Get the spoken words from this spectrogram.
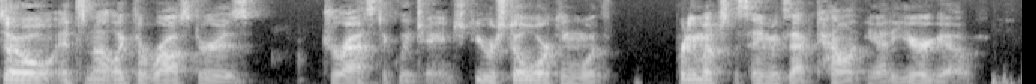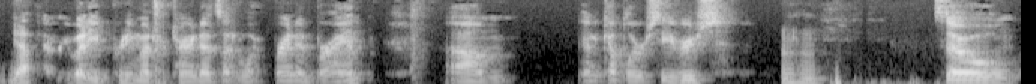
So it's not like the roster is drastically changed. You were still working with pretty much the same exact talent you had a year ago. Yeah. Everybody pretty much returned outside of like Brandon Bryant um, and a couple of receivers. hmm So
